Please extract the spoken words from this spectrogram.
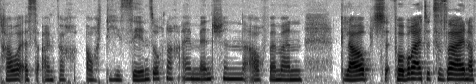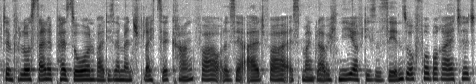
Trauer ist einfach auch die Sehnsucht nach einem Menschen, auch wenn man glaubt, vorbereitet zu sein auf den Verlust einer Person, weil dieser Mensch vielleicht sehr krank war oder sehr alt war, ist man, glaube ich, nie auf diese Sehnsucht vorbereitet,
